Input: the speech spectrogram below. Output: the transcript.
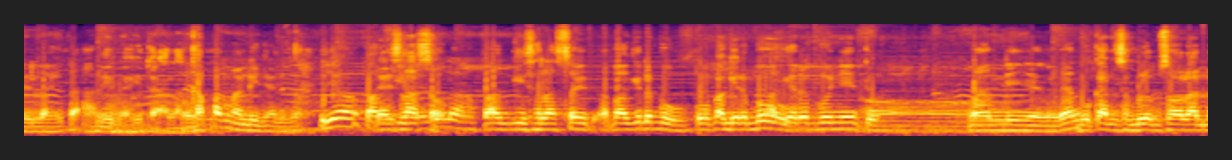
lillahi ta'ala. Lillahi ta'ala. Kapan mandinya itu? Iya, pagi Dari Selasa? itulah, pagi Selasa itu, pagi Rebu. Oh, pagi Rebu. Pagi Rebunya itu. Oh. Mandinya itu kan? Bukan sebelum sholat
